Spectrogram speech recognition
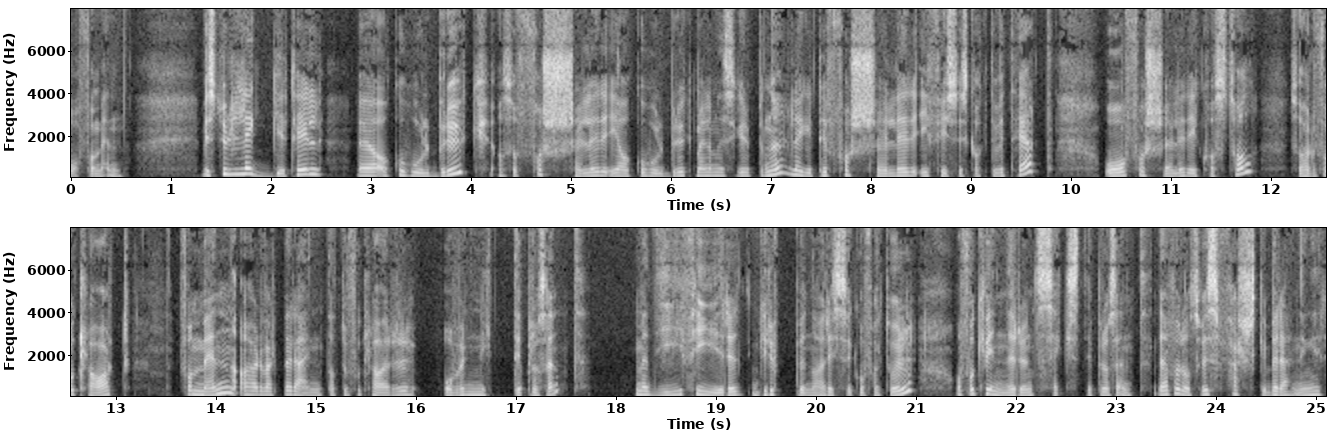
og for menn. Hvis du legger til eh, alkoholbruk, altså forskjeller i alkoholbruk mellom disse gruppene, legger til forskjeller i fysisk aktivitet og forskjeller i kosthold, så har du forklart For menn har det vært beregnet at du forklarer over 90 med de fire gruppene av risikofaktorer, og for kvinner rundt 60% Det er forholdsvis ferske beregninger.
